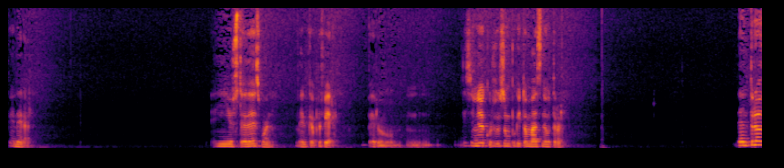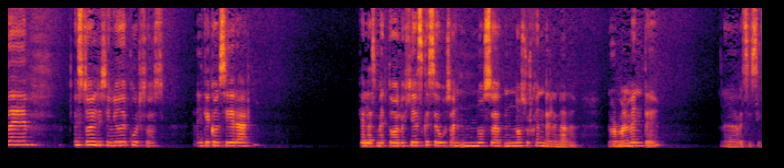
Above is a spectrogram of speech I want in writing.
general. Y ustedes, bueno, el que prefieren, pero diseño de cursos es un poquito más neutral. Dentro de esto del diseño de cursos, hay que considerar que las metodologías que se usan no, no surgen de la nada. Normalmente, a veces sí,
